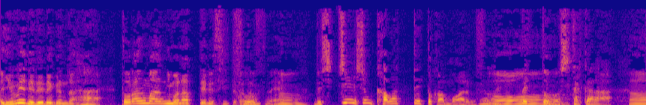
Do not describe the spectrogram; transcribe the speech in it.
夢で出てくんだ。はい。トラウマにもなってるしってこと？そうですね、んで、シチュエーション変わってとかもあるんですよね。ベッドの下から、バ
